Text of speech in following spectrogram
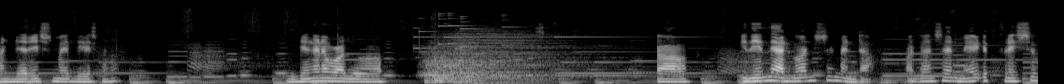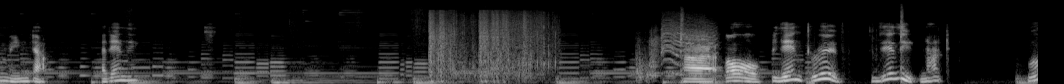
అండర్ ఎస్టిమేట్ చేశాను నిజంగానే వాళ్ళు ఇదేంది అడ్వాన్స్మెంట్ అడ్వాన్స్మెంట్ మేడ్ ఫ్రెష్ మింటా అదేంది? ఓ ఉయ్, ఇదేంది? నాట్ ఓ!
